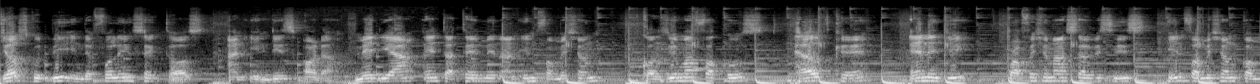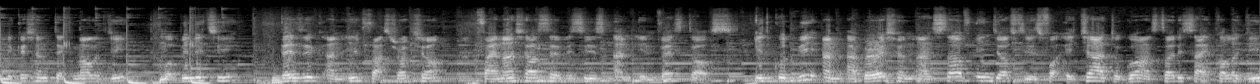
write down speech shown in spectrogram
Jobs could be in the following sectors and in this order. Media, entertainment and information, consumer focus, healthcare, energy, professional services, information communication technology, mobility, basic and infrastructure, financial services, and investors. It could be an aberration and self-injustice for a child to go and study psychology,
